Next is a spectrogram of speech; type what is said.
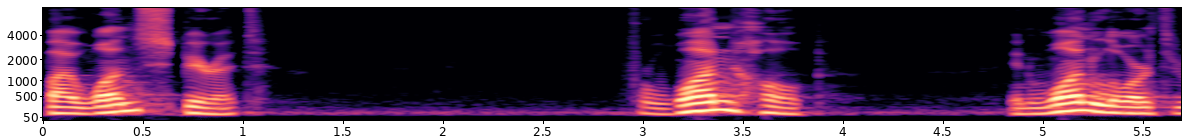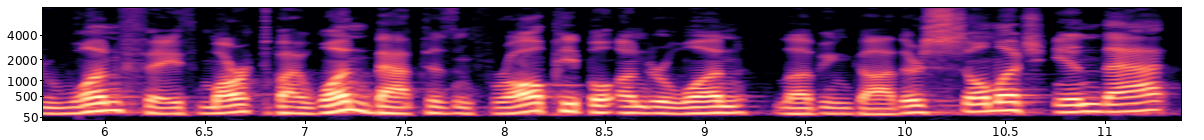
by one Spirit for one hope in one Lord through one faith, marked by one baptism for all people under one loving God. There's so much in that.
